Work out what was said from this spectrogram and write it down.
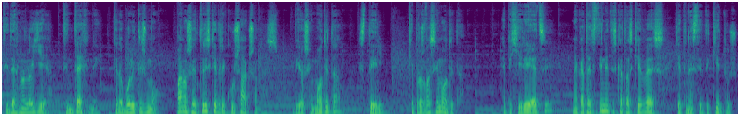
την τεχνολογία, την τέχνη και τον πολιτισμό πάνω σε τρεις κεντρικούς άξονες: βιωσιμότητα, στυλ και προσβασιμότητα. Επιχειρεί έτσι να κατευθύνει τις κατασκευές και την αισθητική τους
